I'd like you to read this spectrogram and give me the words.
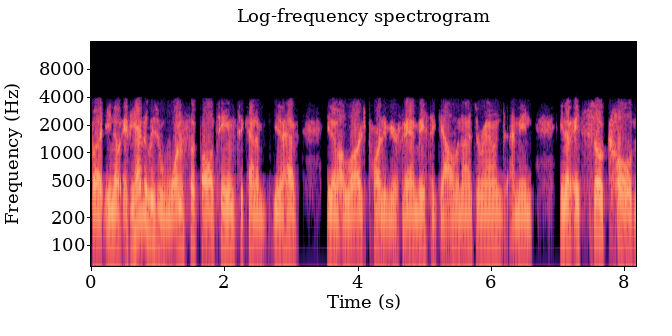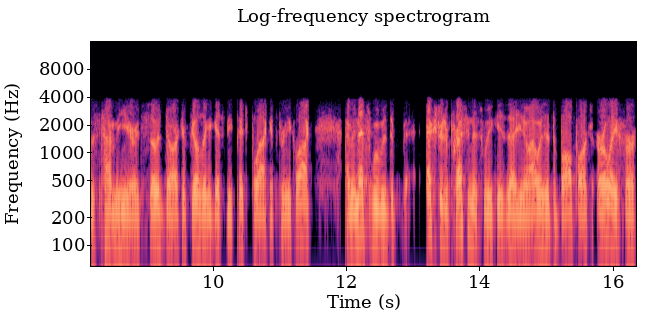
But you know, if you have at least one football team to kind of you know have you know a large part of your fan base to galvanize around, I mean, you know, it's so cold this time of year. It's so dark. It feels like it gets to be pitch black at three o'clock. I mean, that's what was de- extra depressing this week is that you know I was at the ballparks early for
